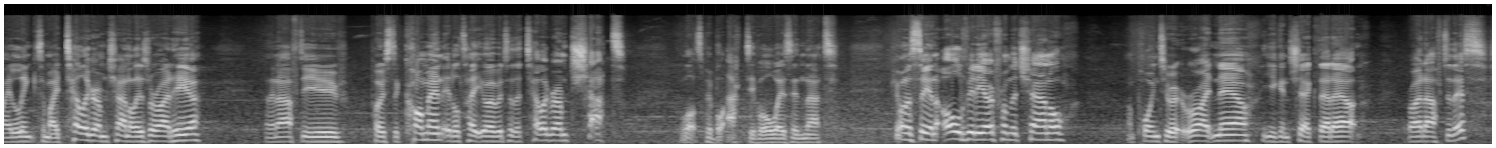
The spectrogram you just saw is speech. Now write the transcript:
my link to my Telegram channel is right here. And then after you post a comment, it'll take you over to the Telegram chat. Lots of people active always in that. If you want to see an old video from the channel, I'm pointing to it right now. You can check that out right after this.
